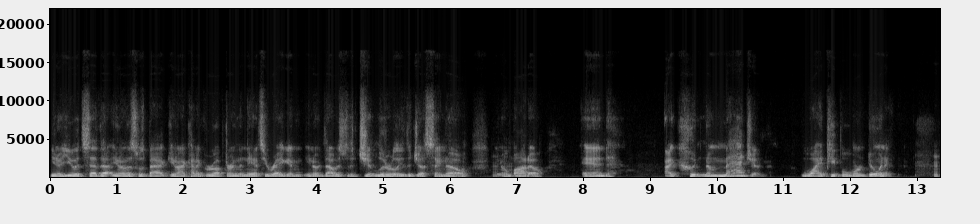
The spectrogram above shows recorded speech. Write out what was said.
you know you had said that you know this was back you know i kind of grew up during the nancy reagan you know that was the, literally the just say no you know mm-hmm. motto and I couldn't imagine why people weren't doing it.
